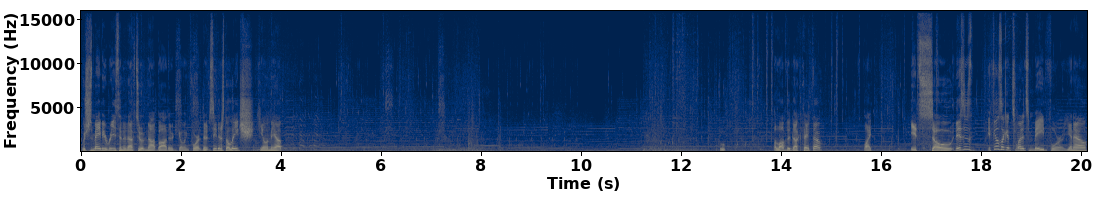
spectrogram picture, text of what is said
Which is maybe reason enough to have not bothered going for it. There, see, there's the leech healing me up. Oop. I love the duct tape, though. Like, it's so... This is... It feels like it's what it's made for, you know?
